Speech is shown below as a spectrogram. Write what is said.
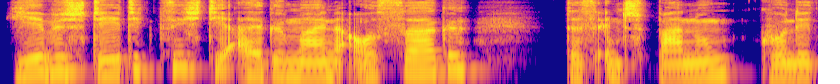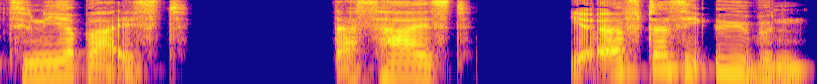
Hier bestätigt sich die allgemeine Aussage, dass Entspannung konditionierbar ist. Das heißt, je öfter Sie üben,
